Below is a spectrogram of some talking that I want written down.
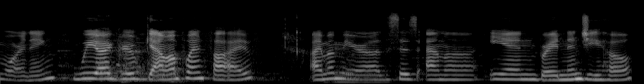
morning. We are group Gamma Point Five. I'm Amira. This is Emma, Ian, Braden, and Jiho.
